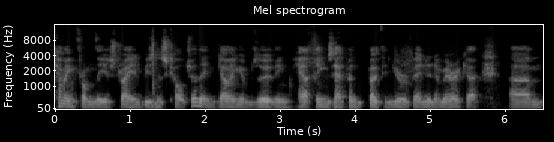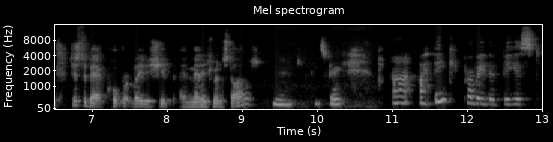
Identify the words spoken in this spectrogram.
coming from the Australian business culture, then going observing how things happen both in Europe and in America, um, just about corporate leadership and management styles. Thanks, Greg. Uh, I think probably the biggest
